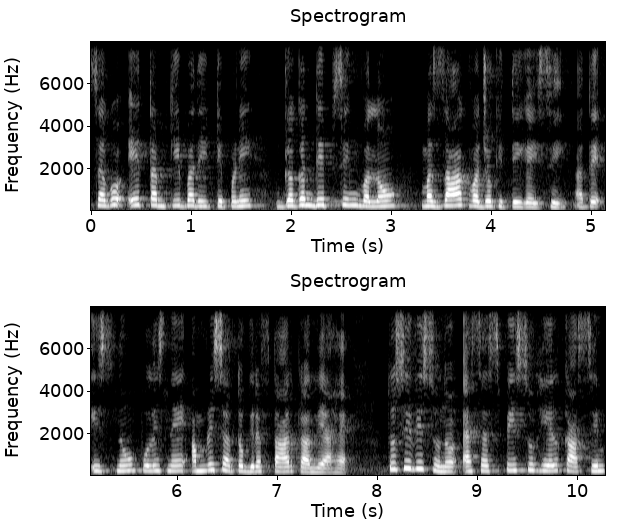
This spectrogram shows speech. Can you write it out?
ਸਗੋਂ ਇਹ ਧਮਕੀ ਭਰੀ ਟਿੱਪਣੀ ਗਗਨਦੀਪ ਸਿੰਘ ਵੱਲੋਂ ਮਜ਼ਾਕ ਵਜੋਂ ਕੀਤੀ ਗਈ ਸੀ ਅਤੇ ਇਸ ਨੂੰ ਪੁਲਿਸ ਨੇ ਅੰਮ੍ਰਿਤਸਰ ਤੋਂ ਗ੍ਰਿਫਤਾਰ ਕਰ ਲਿਆ ਹੈ। ਤੁਸੀਂ ਵੀ ਸੁਣੋ ਐਸਐਸਪੀ ਸੁਹੇਲ ਕਾਸਿਮ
